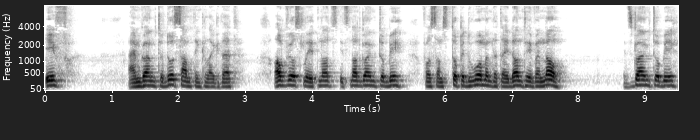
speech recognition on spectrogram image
if I'm going to do something like that, obviously it not, it's not going to be for some stupid woman that I don't even know. It's going to be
